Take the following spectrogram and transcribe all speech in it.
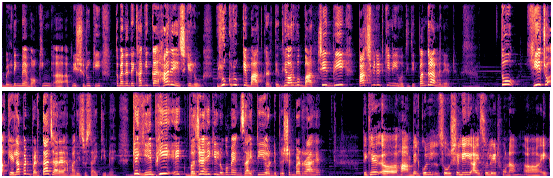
बिल्डिंग में वॉकिंग अपनी शुरू की तो मैंने देखा कि हर एज के लोग रुक रुक के बात करते थे और वो बातचीत भी पाँच मिनट की नहीं होती थी पंद्रह मिनट। तो ये जो अकेलापन बढ़ता जा रहा है हमारी सोसाइटी में क्या ये भी एक वजह है कि लोगों में एंजाइटी और डिप्रेशन बढ़ रहा है? देखिए हाँ बिल्कुल सोशली आइसोलेट होना आ, एक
